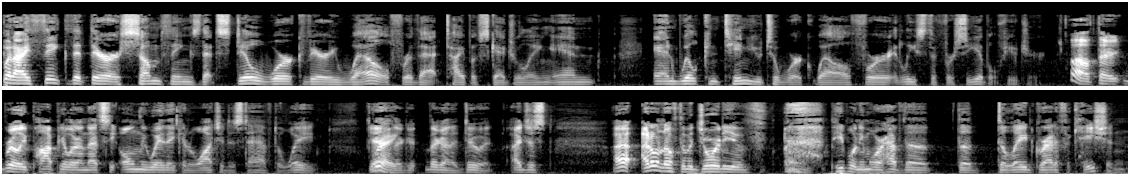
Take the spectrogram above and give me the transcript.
but i think that there are some things that still work very well for that type of scheduling and and will continue to work well for at least the foreseeable future Well, if they're really popular and that's the only way they can watch it is to have to wait. Yeah, Right. they're they're going to do it. I just I I don't know if the majority of people anymore have the the delayed gratification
